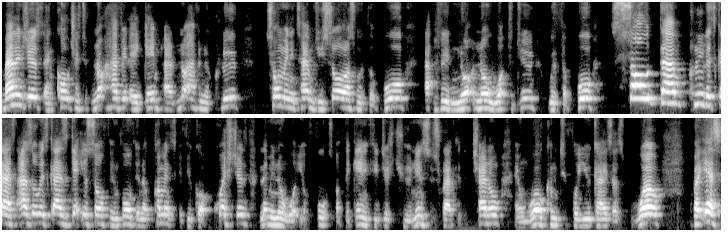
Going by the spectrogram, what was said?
managers and coaches not having a game plan, not having a clue. So many times you saw us with the ball, absolutely not know what to do with the ball. So damn clueless, guys. As always, guys, get yourself involved in the comments. If you've got questions, let me know what your thoughts of the game. If you just tune in, subscribe to the channel, and welcome to for you guys as well. But yes,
